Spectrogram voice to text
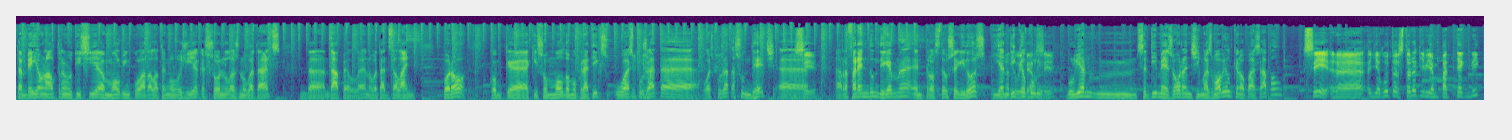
també hi ha una altra notícia molt vinculada a la tecnologia, que són les novetats d'Apple, eh, novetats de l'any. Però, com que aquí som molt democràtics, ho has posat a, ho has posat a sondeig, a, Sí. a referèndum, diguem-ne, entre els teus seguidors, i han A dit que Twitter, voli, sí. volien mm, sentir més Orange i Masmòbil que no pas Apple? Sí, eh, hi ha hagut una estona que hi havia empat tècnic,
